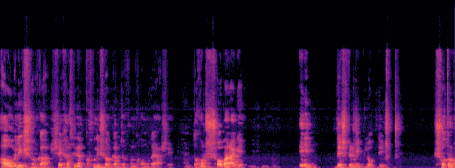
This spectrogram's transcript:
আওয়ামী লীগ সরকার, শেখ হাসিনার খনি সরকার যখন ক্ষমতায় আসে, তখন সবার আগে এই দেশপ্রেমিক লোকটি সতর্ক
